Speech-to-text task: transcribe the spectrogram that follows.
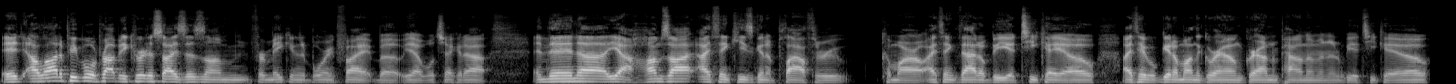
it a lot of people will probably criticize Islam for making it a boring fight, but yeah, we'll check it out. And then, uh, yeah, Hamzat, I think he's going to plow through Kamaro. I think that'll be a TKO. I think we'll get him on the ground, ground and pound him, and it'll be a TKO.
